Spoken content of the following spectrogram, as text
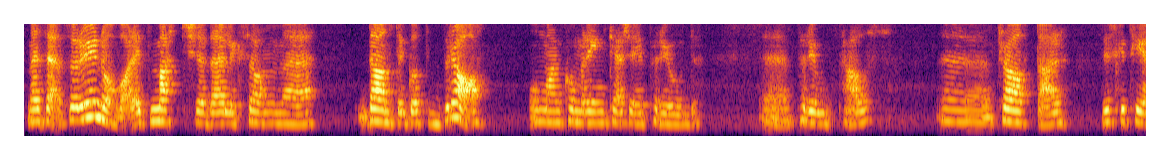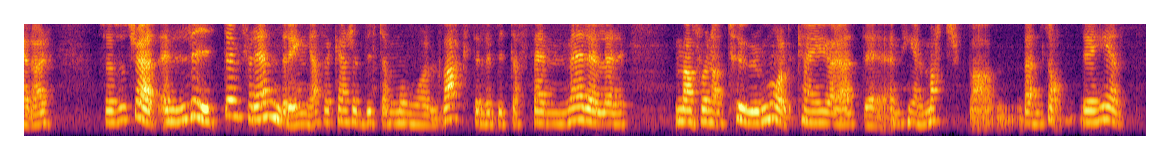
men sen så har det ju nog varit matcher där liksom, eh, det har inte gått bra och man kommer in kanske i period, eh, periodpaus, eh, pratar, diskuterar. Sen så tror jag att en liten förändring, alltså kanske byta målvakt eller byta femmer eller man får något turmål kan ju göra att eh, en hel match bara vänds om. Det är helt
